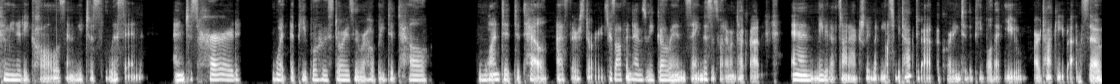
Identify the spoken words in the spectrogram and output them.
community calls and we just listened and just heard what the people whose stories we were hoping to tell wanted to tell as their stories. Because oftentimes we go in saying, This is what I want to talk about. And maybe that's not actually what needs to be talked about according to the people that you are talking about. So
